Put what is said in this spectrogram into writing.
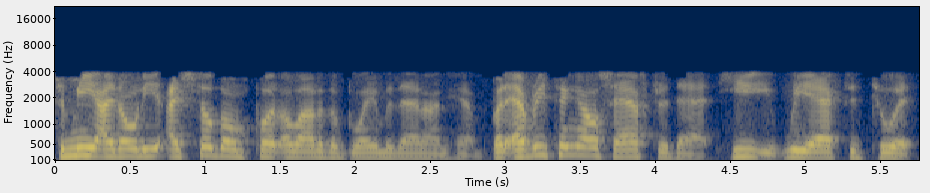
to me, I don't. e- I still don't put a lot of the blame of that on him. But everything else after that, he reacted to it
